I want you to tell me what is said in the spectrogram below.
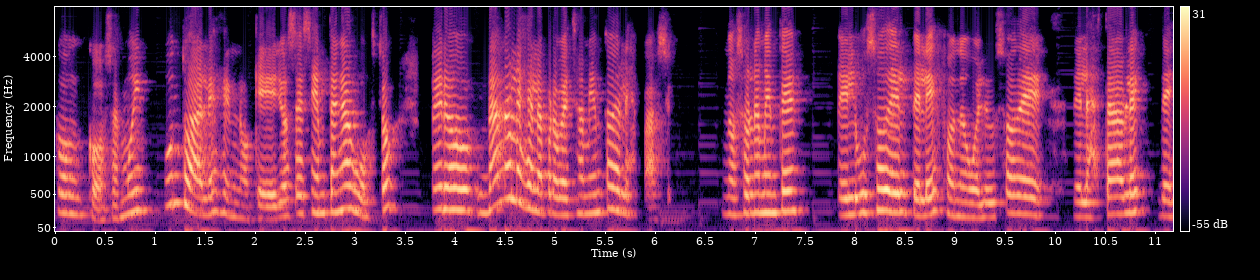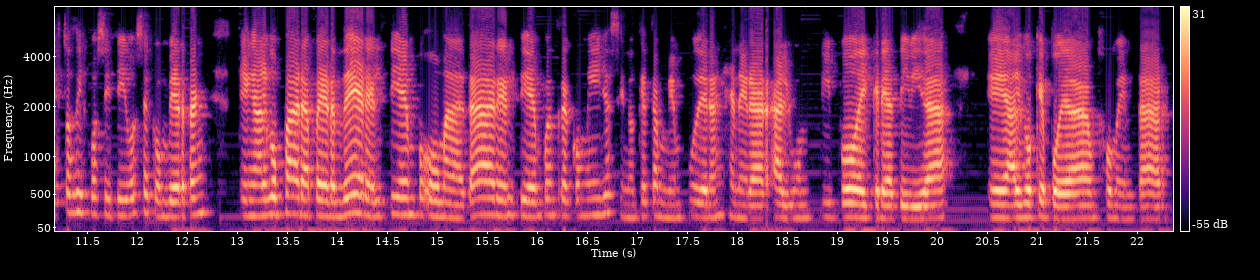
con cosas muy puntuales en lo que ellos se sientan a gusto, pero dándoles el aprovechamiento del espacio. No solamente el uso del teléfono o el uso de, de las tablets, de estos dispositivos se conviertan en algo para perder el tiempo o matar el tiempo, entre comillas, sino que también pudieran generar algún tipo de creatividad eh, algo que puedan fomentar,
